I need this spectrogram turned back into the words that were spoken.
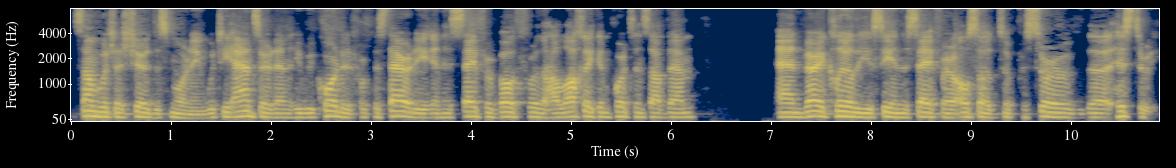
some of which I shared this morning, which he answered and he recorded for posterity in his sefer, both for the halachic importance of them, and very clearly you see in the sefer also to preserve the history,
